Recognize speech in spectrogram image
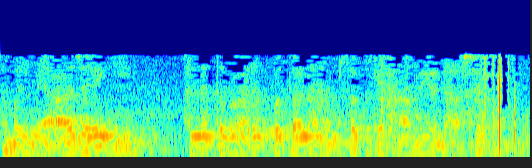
سمجھ میں آ جائے گی۔ اللہ تبارک و تعالیٰ ہم سب کے حامی و ناصر ہوں۔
